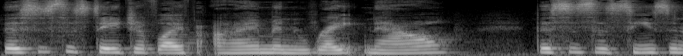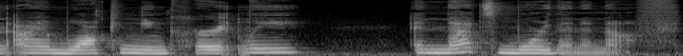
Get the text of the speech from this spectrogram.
This is the stage of life I am in right now. This is the season I am walking in currently, and that's more than enough.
